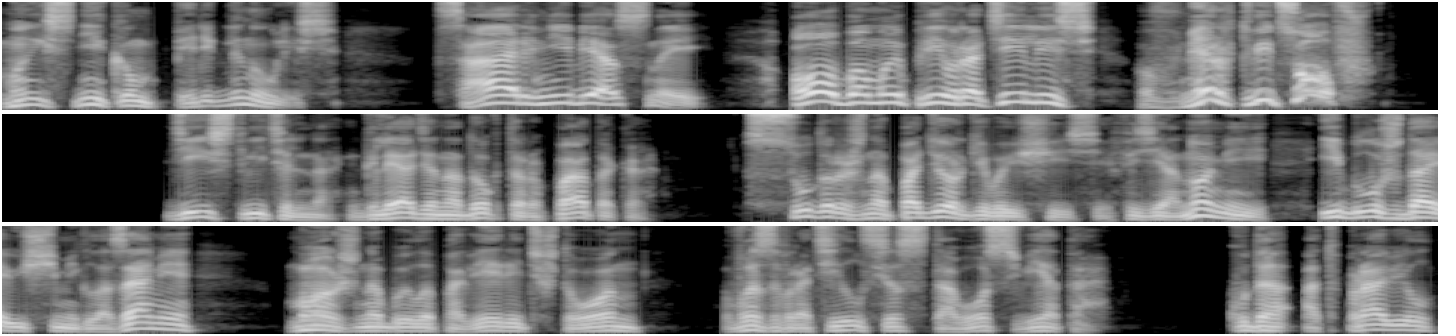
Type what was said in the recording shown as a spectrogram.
Мы с Ником переглянулись. «Царь небесный! Оба мы превратились в мертвецов!» Действительно, глядя на доктора Патока, с судорожно подергивающейся физиономией и блуждающими глазами, можно было поверить, что он возвратился с того света, куда отправил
